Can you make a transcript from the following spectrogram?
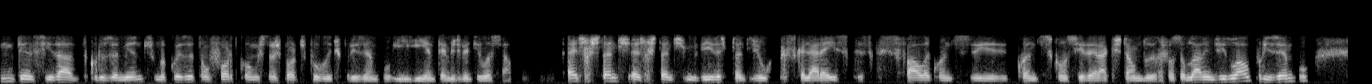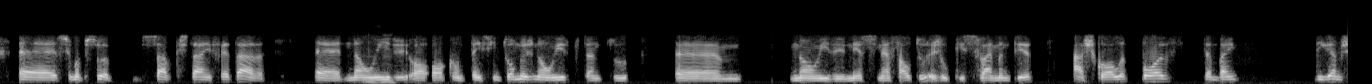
intensidade de cruzamentos, uma coisa tão forte como os transportes públicos, por exemplo, e, e em termos de ventilação. As restantes, as restantes medidas, portanto, julgo que se calhar é isso que se, que se fala quando se, quando se considera a questão de responsabilidade individual, por exemplo, uh, se uma pessoa sabe que está infectada, não uhum. ir, ou, ou quando tem sintomas, não ir, portanto, um, não ir nesse, nessa altura, julgo que isso vai manter, a escola pode também, digamos,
